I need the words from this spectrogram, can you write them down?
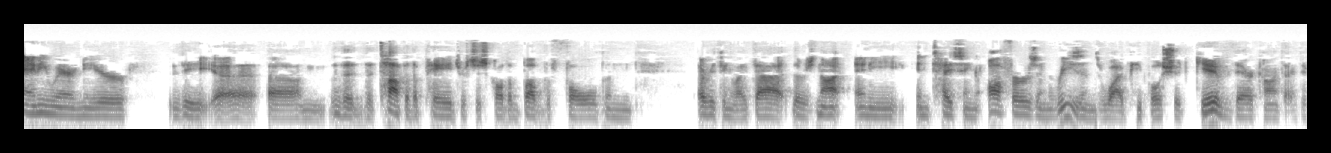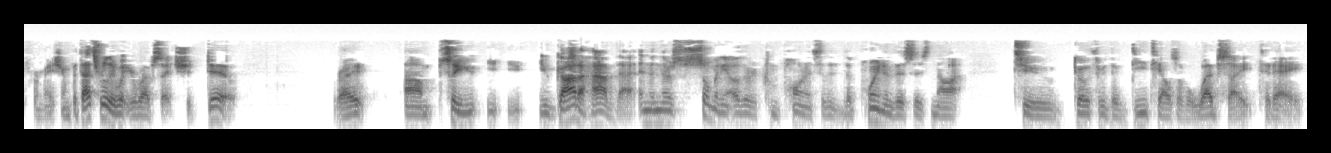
anywhere near the uh, um, the the top of the page, which is called above the fold, and everything like that. There's not any enticing offers and reasons why people should give their contact information, but that's really what your website should do, right? Um, so you you you got to have that, and then there's so many other components. The, the point of this is not to go through the details of a website today,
